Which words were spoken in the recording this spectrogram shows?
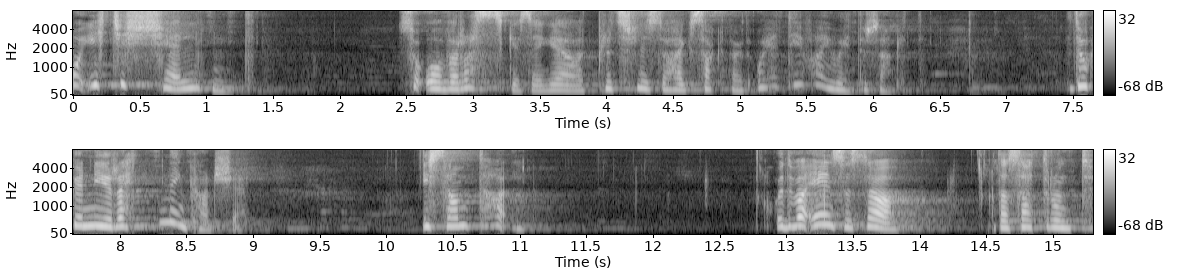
Og ikke sjeldent så overrasker jeg av at plutselig så har jeg sagt noe. Å ja, det var jo interessant. Det tok en ny retning, kanskje, i samtalen. Og det var en som sa at han satt rundt,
